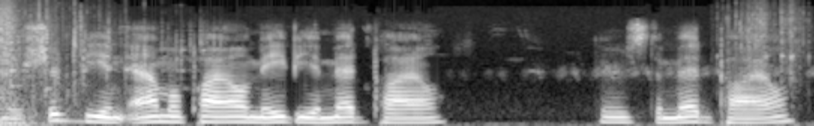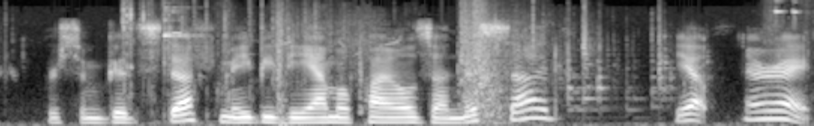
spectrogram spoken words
There should be an ammo pile, maybe a med pile. Here's the med pile for some good stuff. Maybe the ammo pile's on this side. Yep, alright.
